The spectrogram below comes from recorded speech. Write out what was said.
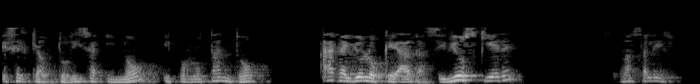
es el que autoriza y no, y por lo tanto, haga yo lo que haga. Si Dios quiere, va a salir.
